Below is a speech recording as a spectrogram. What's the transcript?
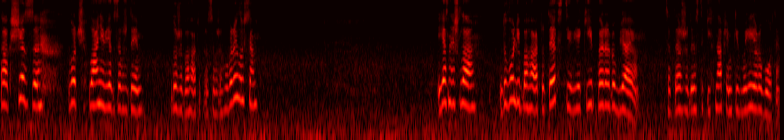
Так, ще з творчих планів, як завжди, дуже багато про це вже говорилося. Я знайшла доволі багато текстів, які переробляю. Це теж один з таких напрямків моєї роботи.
